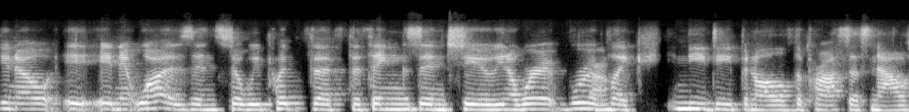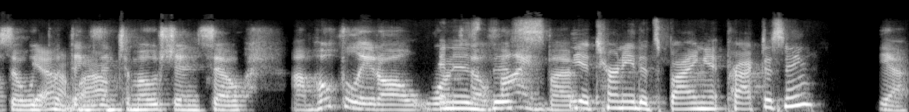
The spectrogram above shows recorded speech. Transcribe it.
you know, it, and it was. And so we put the the things into, you know, we're we're wow. like knee deep in all of the process now. So we yeah, put things wow. into motion. So um, hopefully it all works out fine. But the attorney that's buying it practicing? Yeah.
